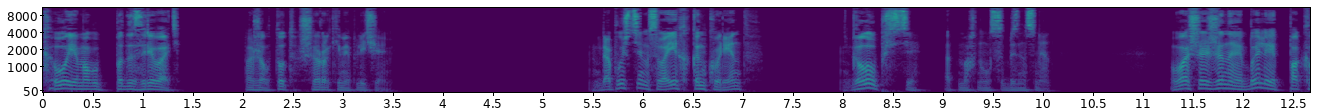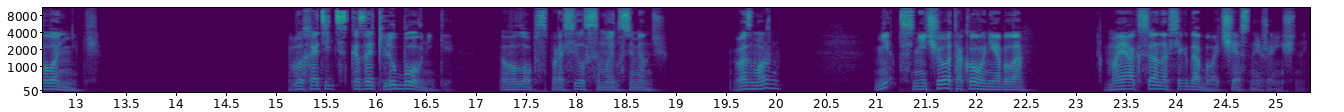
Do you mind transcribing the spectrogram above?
«Кого я могу подозревать?» — пожал тот широкими плечами. «Допустим, своих конкурентов». «Глупости», — отмахнулся бизнесмен. «У вашей жены были поклонники?» «Вы хотите сказать любовники?» — в лоб спросил Самуил Семенович. «Возможно». «Нет, ничего такого не было. Моя Оксана всегда была честной женщиной.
